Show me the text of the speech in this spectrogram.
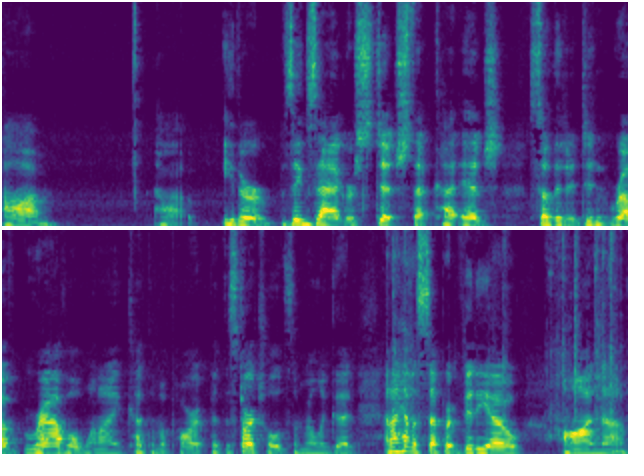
um, uh, either zigzag or stitch that cut edge so that it didn't ravel when I cut them apart. But the starch holds them really good. And I have a separate video on um,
